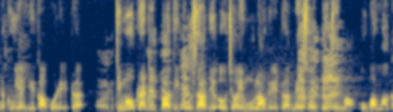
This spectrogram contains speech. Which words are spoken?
နှစ်ခုရဲ့ရွေးကောက်ပွဲတွေအတွက် Democratic Party ကိုစားပြုအုပ်ချုပ်ရေးမှူးလောင်းတွေအတွက်မဲဆွယ်ပေးချိန်မှာ Obama က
